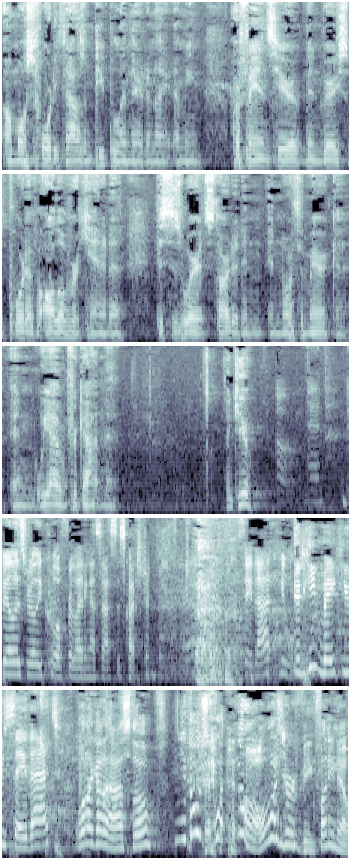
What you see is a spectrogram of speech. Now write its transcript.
almost forty thousand people in there tonight. I mean, our fans here have been very supportive all over Canada. This is where it started in, in North America, and we haven't forgotten it. Thank you. Oh and Bill is really cool for letting us ask this question. Say that. He, Did he make you say that? What I gotta ask though, you don't. What? No, what? You're being funny now.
